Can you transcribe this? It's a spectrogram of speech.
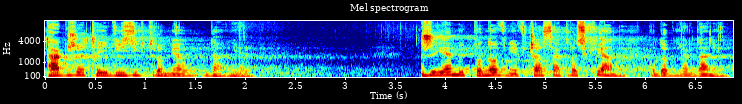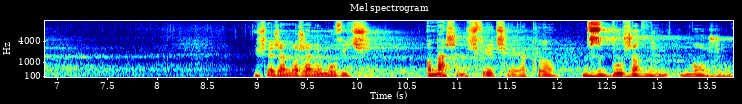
także tej wizji, którą miał Daniel. Żyjemy ponownie w czasach rozchwianych, podobnie jak Daniel. Myślę, że możemy mówić o naszym świecie jako wzburzonym morzu.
